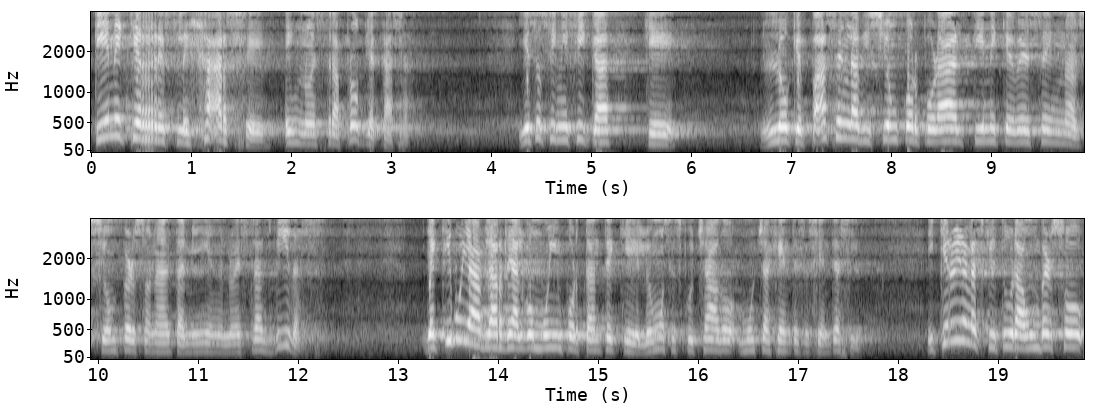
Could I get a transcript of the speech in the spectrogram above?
tiene que reflejarse en nuestra propia casa. Y eso significa que lo que pasa en la visión corporal tiene que verse en una visión personal también en nuestras vidas. Y aquí voy a hablar de algo muy importante que lo hemos escuchado, mucha gente se siente así. Y quiero ir a la escritura a un verso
